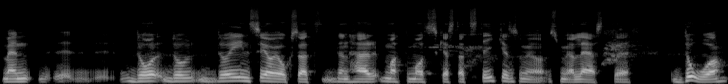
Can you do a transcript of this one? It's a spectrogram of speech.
Men eh, då, då, då inser jag också att den här matematiska statistiken som jag, som jag läste då,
